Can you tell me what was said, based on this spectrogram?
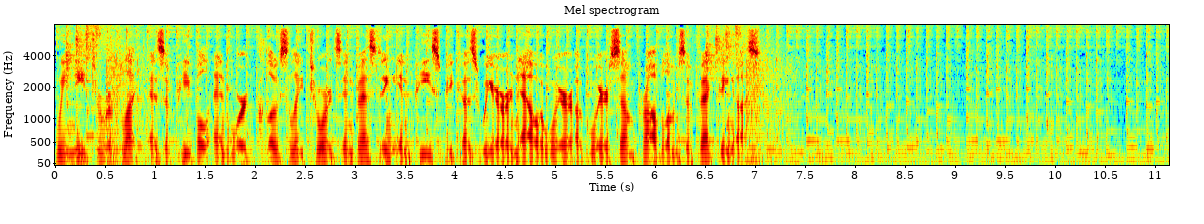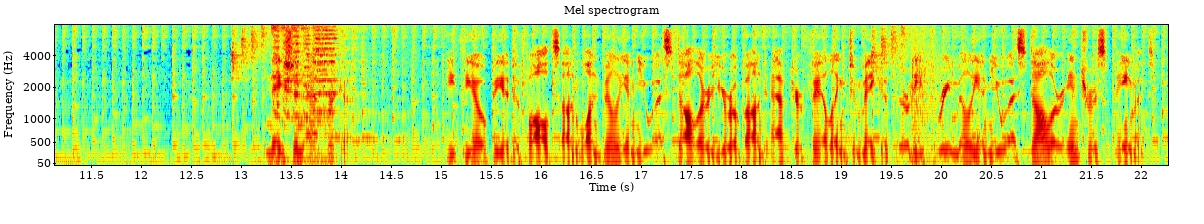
We need to reflect as a people and work closely towards investing in peace because we are now aware of where some problems affecting us. Nation Africa. Ethiopia defaults on 1 billion US dollar Eurobond after failing to make a 33 million US dollar interest payment.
